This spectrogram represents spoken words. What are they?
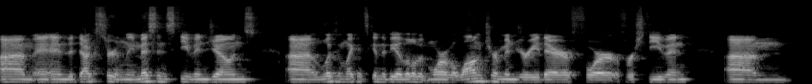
um, and, and, the Ducks certainly missing Stephen Jones, uh, looking like it's going to be a little bit more of a long term injury there for for Stephen. Um,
